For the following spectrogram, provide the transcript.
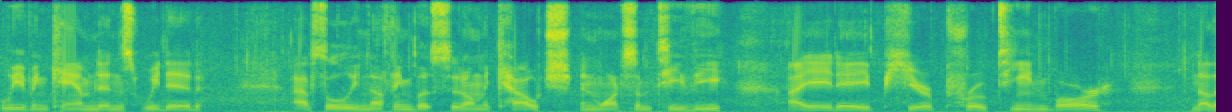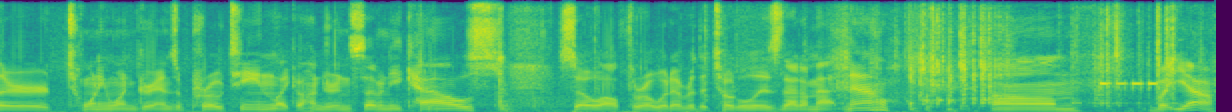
Leaving Camden's, we did absolutely nothing but sit on the couch and watch some TV. I ate a pure protein bar, another 21 grams of protein, like 170 calories. So I'll throw whatever the total is that I'm at now. Um, but yeah.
